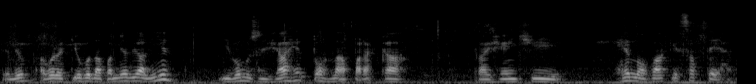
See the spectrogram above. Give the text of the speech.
Entendeu? Agora aqui eu vou dar para minhas galinhas. E vamos já retornar para cá. Pra gente renovar aqui essa terra.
